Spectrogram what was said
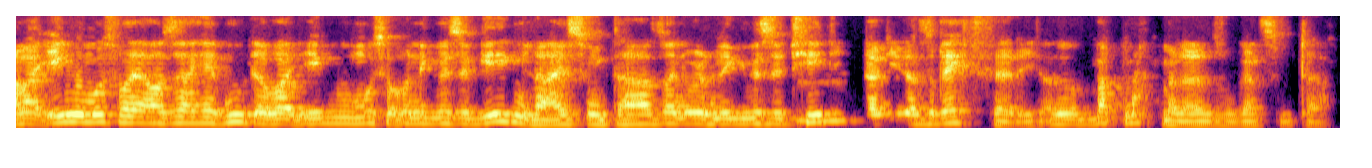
Aber irgendwo muss man ja auch sagen, ja gut, aber irgendwo muss ja auch eine gewisse Gegenleistung da sein oder eine gewisse Tätigkeit, die das rechtfertigt. Also was macht man da so den ganzen Tag?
